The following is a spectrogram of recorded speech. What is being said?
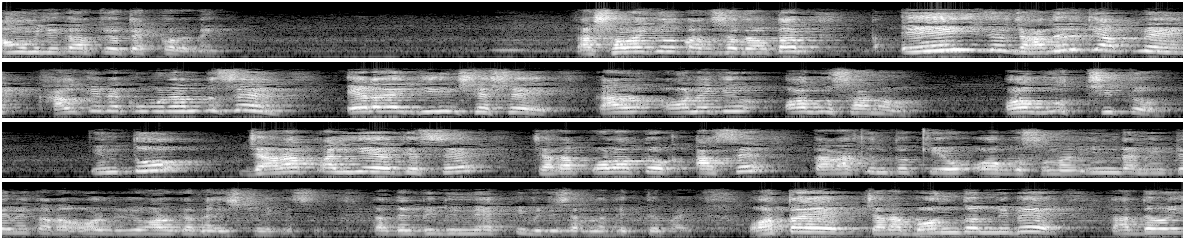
আওয়ামী লীগ আর কেউ ত্যাগ করে নাই। আর সবাই কিন্তু তাদের সাথে অর্থাৎ এই যে যাদেরকে আপনি খালকেটে কুমুর আনতেছেন, এরাই দিন শেষে, কারণ অনেকে অগুছানো, অগুচ্ছিত। কিন্তু যারা পালিয়ে গেছে যারা পলাতক আছে, তারা কিন্তু কেউ অগ্রস ইন দ্য মিনটাইমে তারা অলরেডি অর্গানাইজড হয়ে গেছে। তাদের বিভিন্ন অ্যাক্টিভিটিস আমরা দেখতে পাই। অতএব যারা বন্ধন নিবে, তাদের ওই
